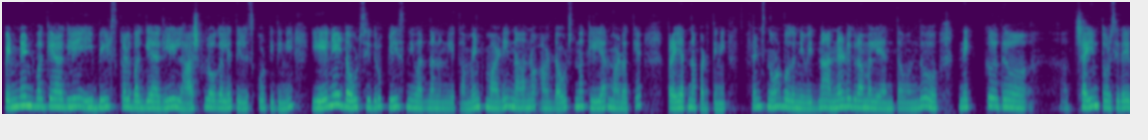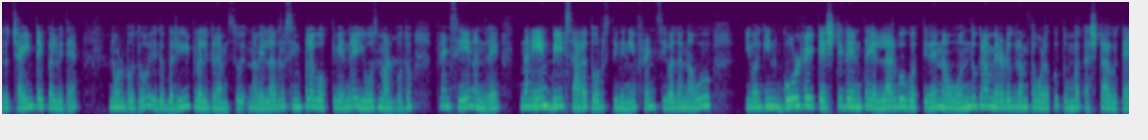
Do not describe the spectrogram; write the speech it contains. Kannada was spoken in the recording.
ಪೆಂಡೆಂಟ್ ಬಗ್ಗೆ ಆಗಲಿ, ಈ ಬೀಡ್ಸ್ಗಳ ಬಗ್ಗೆ ಆಗಲಿ ಲಾಸ್ಟ್ ವ್ಲಾಗಲ್ಲೇ ತಿಳಿಸ್ಕೊಟ್ಟಿದ್ದೀನಿ ಏನೇ ಡೌಟ್ಸ್ ಇದ್ದರೂ ಪ್ಲೀಸ್ ನೀವು ಅದನ್ನ ನನಗೆ ಕಮೆಂಟ್ ಮಾಡಿ, ನಾನು ಆ ಡೌಟ್ಸ್ನ ಕ್ಲಿಯರ್ ಮಾಡೋಕ್ಕೆ ಪ್ರಯತ್ನ ಪಡ್ತೀನಿ. ಫ್ರೆಂಡ್ಸ್ ನೋಡ್ಬೋದು ನೀವು ಇದನ್ನ ಹನ್ನೆರಡು ಗ್ರಾಮಲ್ಲಿ ಅಂತ ಒಂದು ನೆಕ್ಕದು ಚೈನ್ ತೋರಿಸಿದೆ. ಇದು ಚೈನ್ ಟೈಪಲ್ಲೂ ಇದೆ. ನೋಡ್ಬೋದು, ಇದು ಬರೀ ಟ್ವೆಲ್ ಗ್ರಾಮ್ಸು ನಾವೆಲ್ಲಾದರೂ ಸಿಂಪಲಾಗಿ ಹೋಗ್ತೀವಿ ಅಂದರೆ ಯೂಸ್ ಮಾಡ್ಬೋದು. ಫ್ರೆಂಡ್ಸ್ ಏನಂದರೆ ನಾನು ಏನು ಬೀಟ್ಸ್ ಹಾರ ತೋರಿಸ್ತಿದ್ದೀನಿ ಫ್ರೆಂಡ್ಸ್ ಇವಾಗ ನಾವು ಇವಾಗಿನ ಗೋಲ್ಡ್ ರೇಟ್ ಎಷ್ಟಿದೆ ಅಂತ ಎಲ್ಲರಿಗೂ ಗೊತ್ತಿದೆ. ನಾವು ಒಂದು ಗ್ರಾಮ್, ಎರಡು ಗ್ರಾಮ್ ತೊಗೊಳಕ್ಕೂ ತುಂಬ ಕಷ್ಟ ಆಗುತ್ತೆ.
